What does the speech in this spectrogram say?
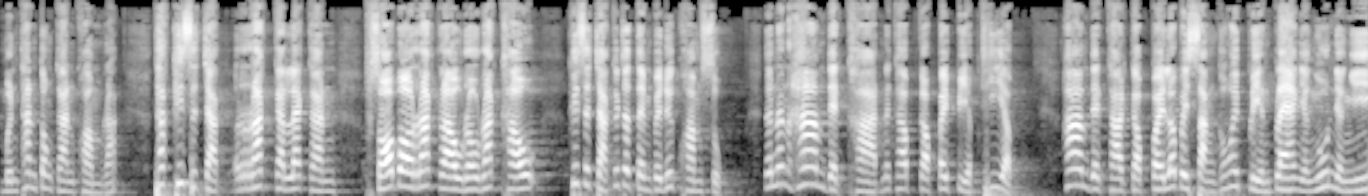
เหมือนท่านต้องการความรัก ถ้าคริสจักรรักกันและกันสอบอรักเราเรารักเขาคริสจักรก็จะเต็มไปด้วยความสุข ดังนั้นห้ามเด็ดขาดนะครับกลับไปเปรียบเทียบ ห้ามเด็ดขาดกลับไปแล้วไปสั่งเขาให้เปลี่ยนแปลงอย่างงู้นอย่างนี้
